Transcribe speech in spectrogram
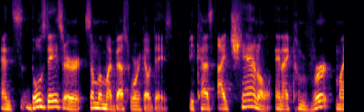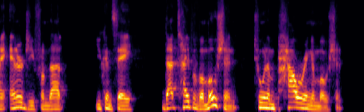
And those days are some of my best workout days because I channel and I convert my energy from that, you can say, that type of emotion to an empowering emotion.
